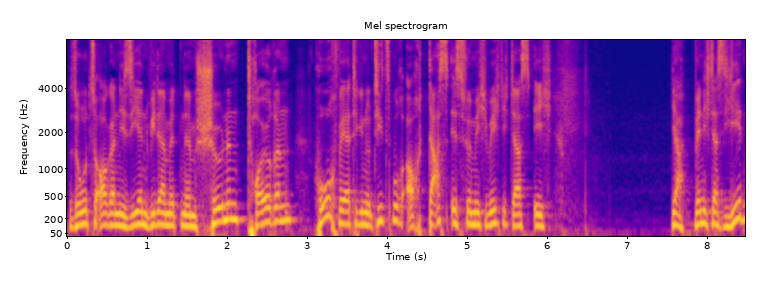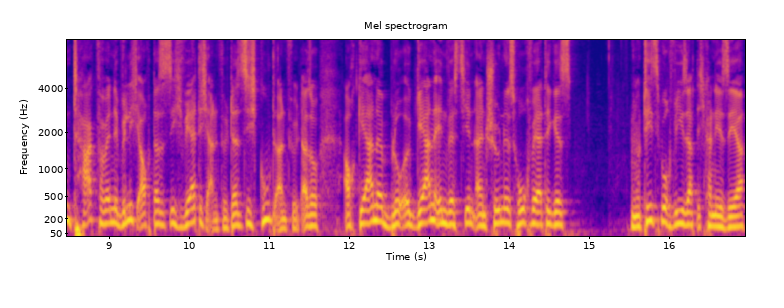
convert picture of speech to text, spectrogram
so zu organisieren, wieder mit einem schönen, teuren, hochwertigen Notizbuch. Auch das ist für mich wichtig, dass ich ja, wenn ich das jeden Tag verwende, will ich auch, dass es sich wertig anfühlt, dass es sich gut anfühlt. Also auch gerne, gerne investieren, ein schönes, hochwertiges Notizbuch, wie gesagt, ich kann dir sehr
